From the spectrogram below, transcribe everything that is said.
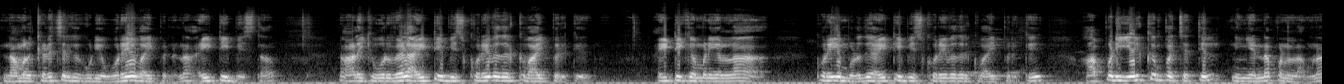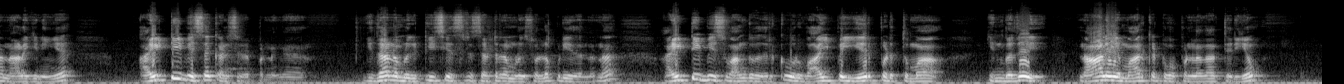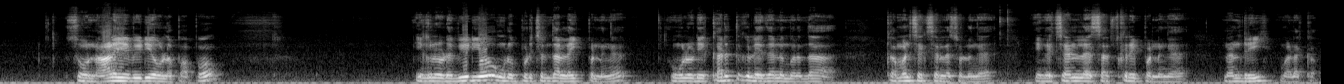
நம்மளுக்கு கிடைச்சிருக்கக்கூடிய ஒரே வாய்ப்பு என்னென்னா ஐடி பீஸ் தான். நாளைக்கு ஒருவேளை ஐடி பீஸ் குறைவதற்கு வாய்ப்பு இருக்குது ஐடி கம்பெனிகள்லாம் குறையும் பொழுது ஐடி பீஸ் குறைவதற்கு வாய்ப்பு இருக்குது அப்படி இருக்கும் பட்சத்தில் நீங்கள் என்ன பண்ணலாம்னா நாளைக்கு நீங்கள் ஐடி பீஸை கன்சிடர் பண்ணுங்கள் இதுதான் நம்மளுக்கு டிசிஎஸ் ரிசல்ட்டு நம்மளுக்கு சொல்லக்கூடியது என்னென்னா ஐடிபிஸ் வாங்குவதற்கு ஒரு வாய்ப்பை ஏற்படுத்துமா என்பது நாளைய மார்க்கெட் ஓப்பனில் தான் தெரியும். ஸோ நாளைய வீடியோவில் பார்ப்போம். எங்களோட வீடியோ உங்களுக்கு பிடிச்சிருந்தால் லைக் பண்ணுங்கள் உங்களுடைய கருத்துக்கள் ஏதேனும் இருந்தால் கமெண்ட் செக்ஷனில் சொல்லுங்கள் எங்கள் சேனலை சப்ஸ்கிரைப் பண்ணுங்கள் நன்றி வணக்கம்.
